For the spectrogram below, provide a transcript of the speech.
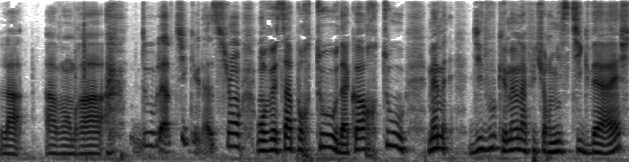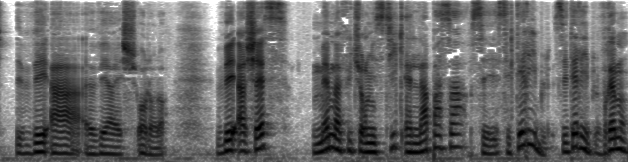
là, avant-bras, double articulation. On veut ça pour tout, d'accord? Tout. Même, dites-vous que même la future Mystique VHS, VA, VHS, oh là là, VHS, même la future Mystique, elle n'a pas ça. C'est terrible, c'est terrible, vraiment.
